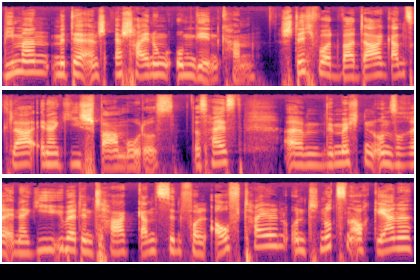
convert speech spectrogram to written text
wie man mit der Ersch- Erscheinung umgehen kann. Stichwort war da ganz klar Energiesparmodus. Das heißt, ähm, wir möchten unsere Energie über den Tag ganz sinnvoll aufteilen und nutzen auch gerne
